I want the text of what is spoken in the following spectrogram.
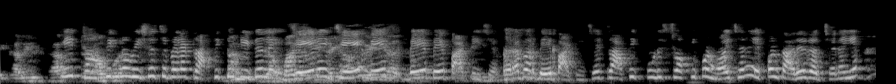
એ ખાલી ટ્રાફિક નો વિષય છે પેલા ટ્રાફિક નો ડિટેલ જે ને જે બે બે બે પાર્ટી છે બરાબર? બે પાર્ટી છે. ટ્રાફિક પોલીસ ચોકી પણ હોય છે ને એ પણ કાર્યરત છે ને અહીંયા.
